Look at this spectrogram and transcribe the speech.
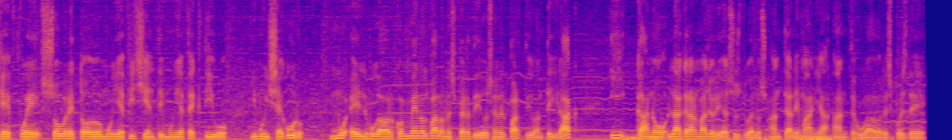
que fue sobre todo muy eficiente y muy efectivo y muy seguro. El jugador con menos balones perdidos en el partido ante Irak y ganó la gran mayoría de sus duelos ante Alemania, ante jugadores pues, de,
